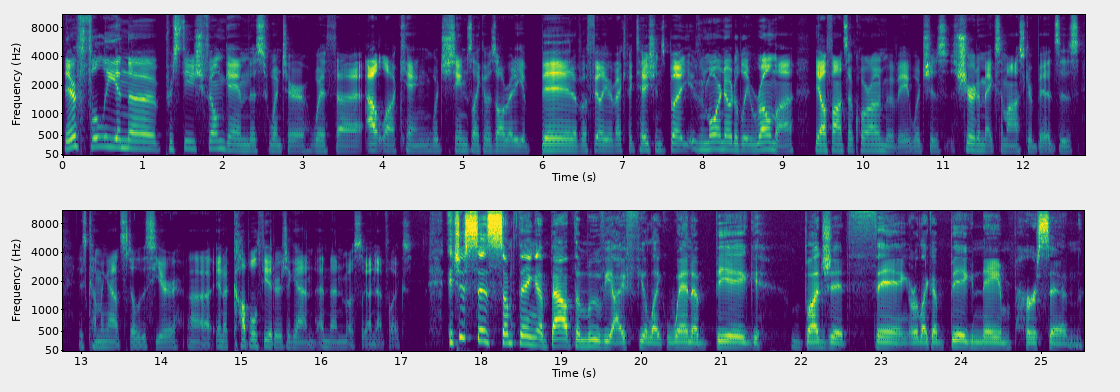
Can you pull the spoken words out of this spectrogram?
They're fully in the prestige film game this winter with uh, Outlaw King, which seems like it was already a bit of a failure of expectations. But even more notably, Roma, the Alfonso Cuarón movie, which is sure to make some Oscar bids, is is coming out still this year uh, in a couple theaters again, and then mostly on Netflix. It just says something about the movie, I feel like, when a big budget thing or like a big name person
